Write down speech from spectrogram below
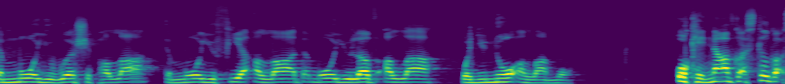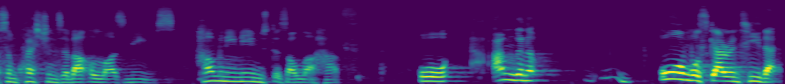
the more you worship Allah, the more you fear Allah, the more you love Allah when you know Allah more. Okay, now I've got still got some questions about Allah's names. How many names does Allah have? Or I'm going to almost guarantee that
